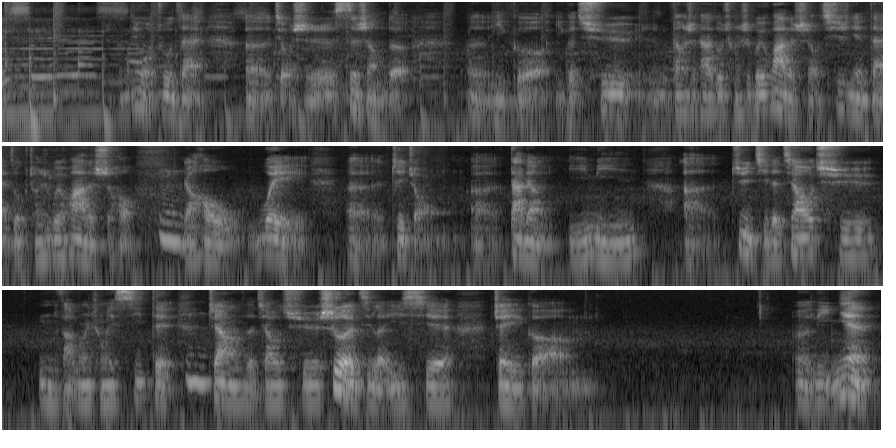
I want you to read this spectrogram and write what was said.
Laissez-la 曾经我住在呃九十四省的 呃一个一个区，域当时他做城市规划的时候，七十年代做城市规划的时候，嗯。然后为呃这种呃大量移民啊、聚集的郊区，嗯，法国人称为 c d 嗯。这样子的郊区设计了一些这个呃理念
